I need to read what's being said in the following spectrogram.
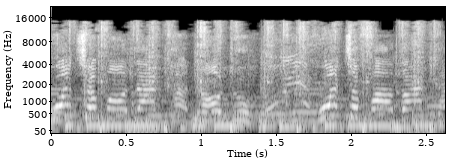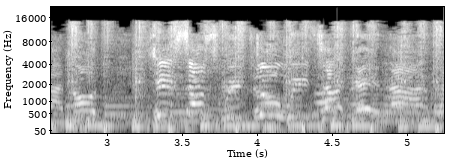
What your mother cannot do, what your father cannot Jesus will do it again.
